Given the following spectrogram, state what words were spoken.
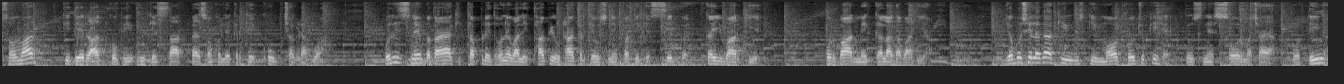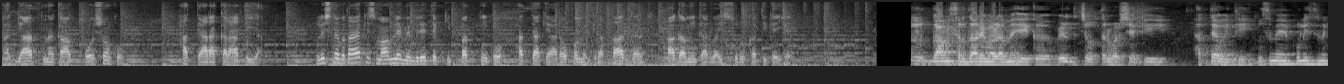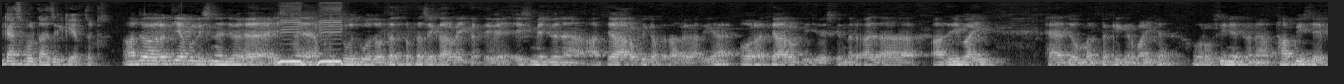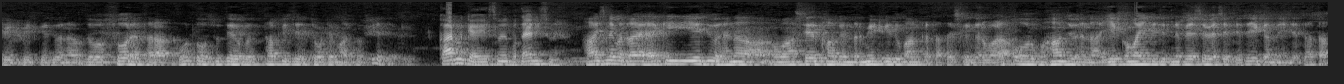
सोमवार की देर रात को भी उनके साथ पैसों को लेकर के खूब झगड़ा हुआ। पुलिस ने बताया कि कपड़े धोने वाली थापी उठा करके उसने पति के सिर पर कई बार किए और बाद में गला दबा दिया। जब उसे लगा कि उसकी मौत हो चुकी है तो उसने शोर मचाया और तीन अज्ञात नकाबपोशों को हत्यारा करार दिया। पुलिस ने बताया कि इस मामले में मृतक की पत्नी को हत्या के आरोपों में गिरफ़्तार कर आगामी कार्रवाई शुरू कर दी गई है। गाँव सरदारेवाड़ा में एक वृद्ध चौहत्तर वर्षीय की हत्या हुई थी। उसमें पुलिस ने क्या सफलता हासिल की अब तक? आज रतिया पुलिस ने जो है इसमें अपनी सूझबूझ और तत्परता से कार्रवाई करते हुए इसमें जो है ना हत्या आरोपी का पता लगा दिया है और हत्या आरोपी जो है इसके अंदर आजरी बाई है जो मृतक की घरवाड़ी है और उसी ने जो है ना थापी से पेट पेट के जो है ना जो सो रहे था रात को तो सुते हुए थापी से चोटे मार कर किए थे कारण क्या है इसमें बताया नहीं सुने हाँ इसने बताया है कि ये जो है ना, वहाँ शेर खां के अंदर मीट की दुकान करता था इसके घर वाला और वहाँ जो है ना, ये कमाई के जितने पैसे वैसे थे ये घर नहीं देता था।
